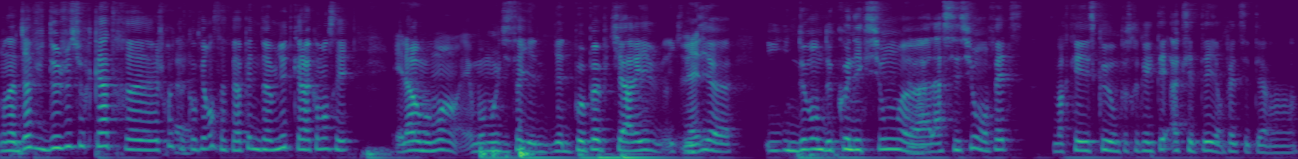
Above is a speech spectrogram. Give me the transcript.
on a déjà vu deux jeux sur quatre, je crois que la conférence, ça fait à peine 20 minutes qu'elle a commencé. Et là, au moment, au moment où je dis ça, il y a une, il y a une pop-up qui arrive et qui Mais- me dit une demande de connexion Ouais. à la session, en fait. C'est marqué, est-ce qu'on peut se reconnecter? Accepté. Et en fait, c'était un,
